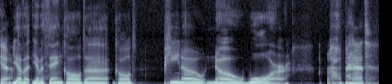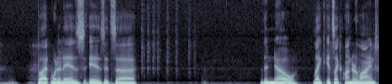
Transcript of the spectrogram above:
Yeah. You have a you have a thing called uh, called Pinot No War. Oh, Pat. But what it is is it's uh the no like it's like underlined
